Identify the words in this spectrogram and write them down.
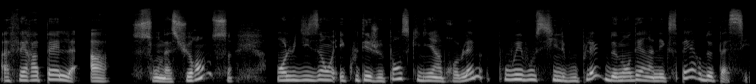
à faire appel à son assurance en lui disant écoutez, je pense qu'il y a un problème, pouvez-vous s'il vous plaît demander à un expert de passer?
